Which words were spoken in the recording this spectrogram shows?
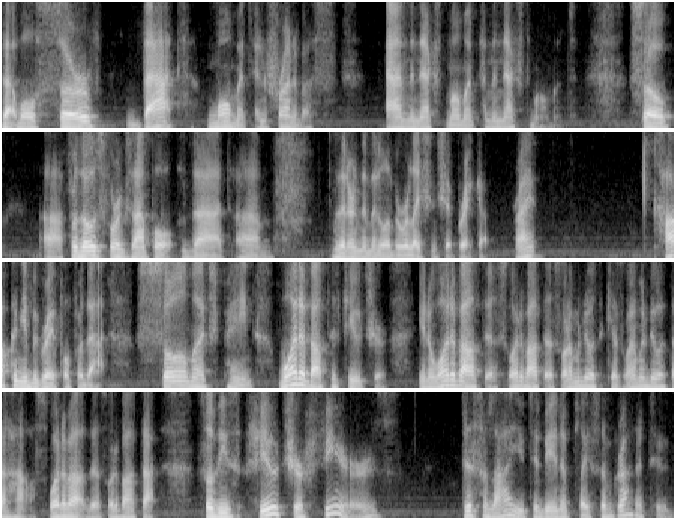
that will serve that moment in front of us and the next moment and the next moment. So uh, for those for example that um, that are in the middle of a relationship breakup right? How can you be grateful for that so much pain. What about the future? You know what about this? What about this? What I'm gonna do with the kids? What I'm gonna do with the house? What about this? What about that? So these future fears disallow you to be in a place of gratitude.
